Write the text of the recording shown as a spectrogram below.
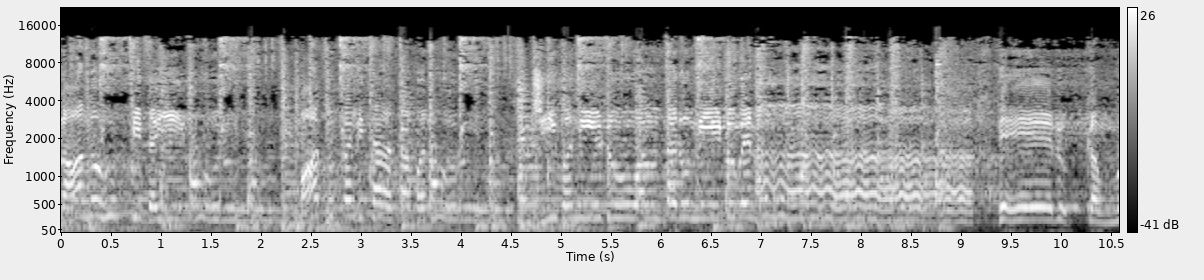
ನಾನು ಹುಟ್ಟಿದ ಈ ಊರು ಮಾತು ಕಲಿತ ತವರೂರು ಜೀವ ನೀಡು ಅಂದರು ನೀಡುವೆನಾ ಹೇ ರುಕ್ಕಮ್ಮ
